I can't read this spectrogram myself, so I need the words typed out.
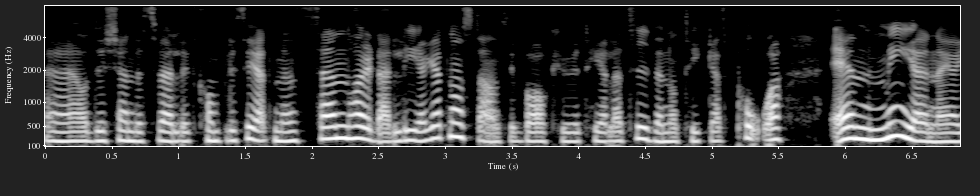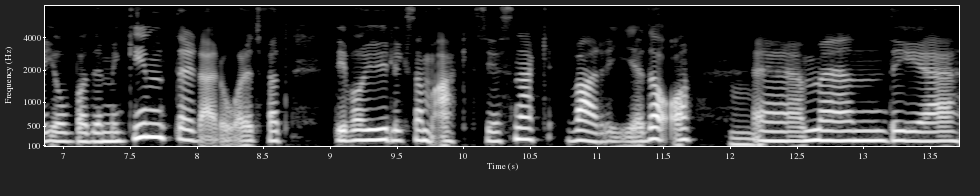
eh, och det kändes väldigt komplicerat. Men sen har det där legat någonstans i bakhuvudet hela tiden och tickat på. Än mer när jag jobbade med Günther det där året för att det var ju liksom aktiesnack varje dag. Mm. Eh, men det,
